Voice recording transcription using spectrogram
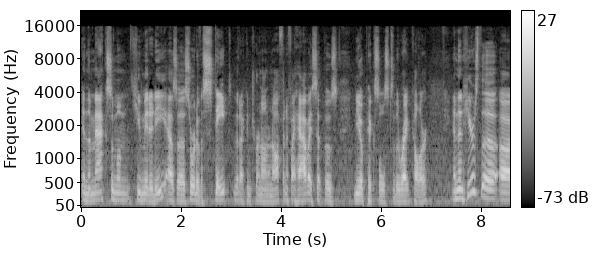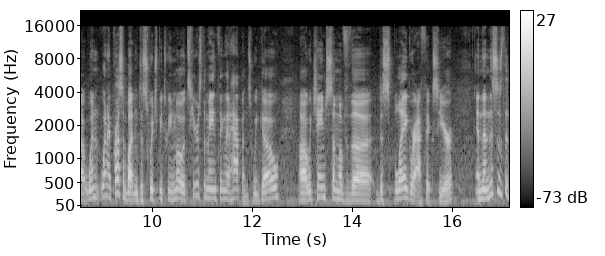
and the maximum humidity as a sort of a state that I can turn on and off. And if I have, I set those neopixels to the right color. And then here's the, uh, when, when I press a button to switch between modes, here's the main thing that happens. We go, uh, we change some of the display graphics here. And then this is the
